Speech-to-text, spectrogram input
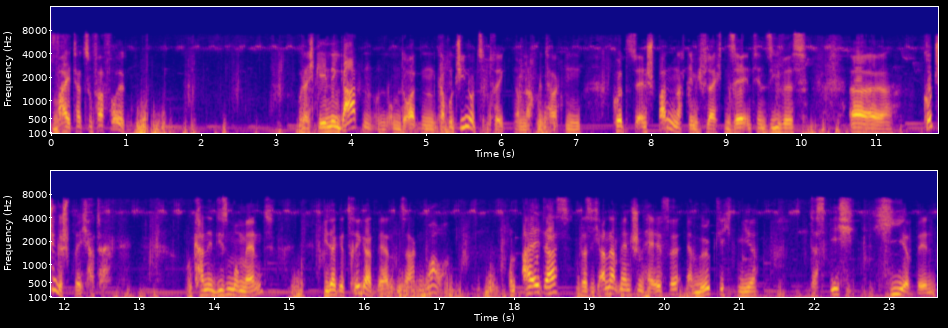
weiter zu verfolgen. Oder ich gehe in den Garten, um dort einen Cappuccino zu trinken am Nachmittag, um kurz zu entspannen, nachdem ich vielleicht ein sehr intensives äh, Coaching-Gespräch hatte. Und kann in diesem Moment wieder getriggert werden und sagen, wow. Und all das, dass ich anderen Menschen helfe, ermöglicht mir, dass ich hier bin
